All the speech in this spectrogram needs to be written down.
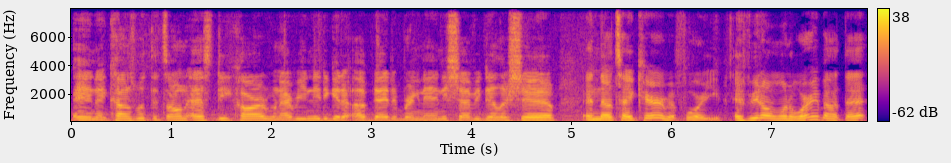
and it comes with its own sd card whenever you need to get it updated bring it to any chevy dealership and they'll take care of it for you if you don't want to worry about that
